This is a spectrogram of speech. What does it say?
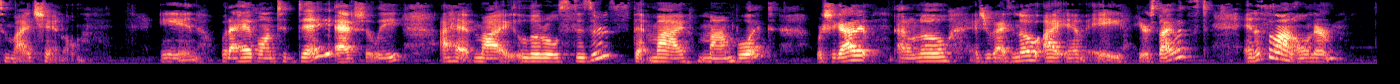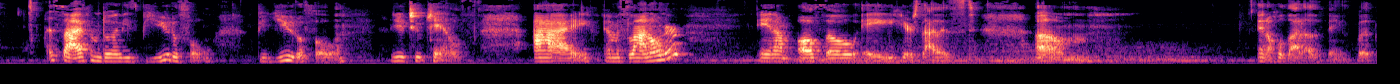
to my channel. And what I have on today, actually, I have my little scissors that my mom bought. Where she got it, I don't know. As you guys know, I am a hairstylist and a salon owner. Aside from doing these beautiful, beautiful YouTube channels, I am a salon owner and I'm also a hairstylist um, and a whole lot of other things. But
